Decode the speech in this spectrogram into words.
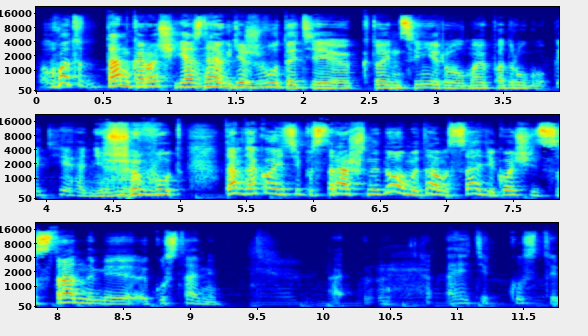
Вот там, короче, я знаю, где живут эти, кто инициировал мою подругу. Где они живут? Там такой, типа, страшный дом, и там садик очень со странными кустами. А, а эти кусты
